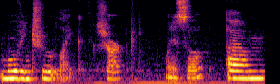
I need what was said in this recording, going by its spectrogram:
moving through, like Sharp. what I saw. Um,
